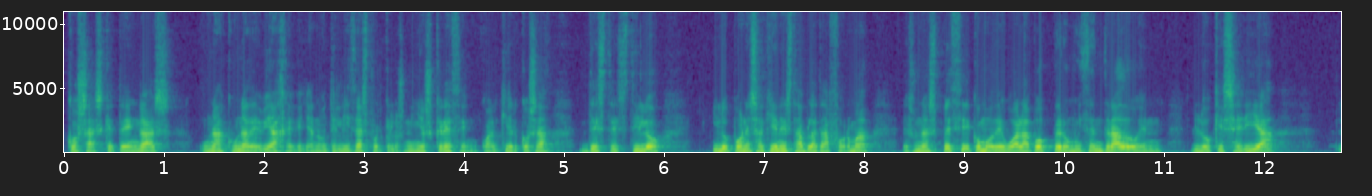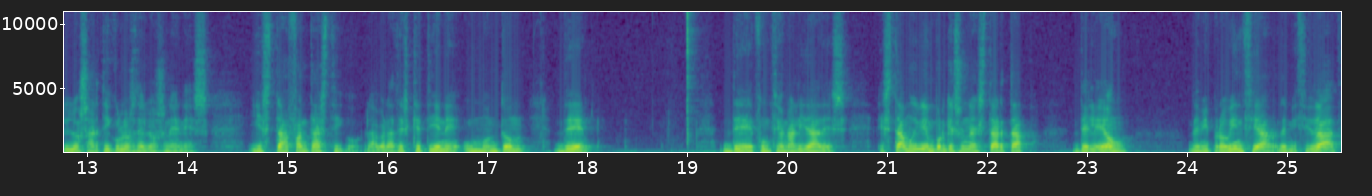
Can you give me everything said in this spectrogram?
cosas que tengas, una cuna de viaje que ya no utilizas porque los niños crecen, cualquier cosa de este estilo, y lo pones aquí en esta plataforma. Es una especie como de Wallapop, pero muy centrado en lo que sería los artículos de los nenes. Y está fantástico. La verdad es que tiene un montón de, de funcionalidades. Está muy bien porque es una startup de León, de mi provincia, de mi ciudad,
